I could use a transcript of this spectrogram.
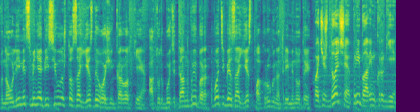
В No Limits меня бесило, что заезды очень короткие, а тут будет дан выбор, вот тебе заезд по кругу на 3 минуты. Хочешь дольше? Прибавим круги.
